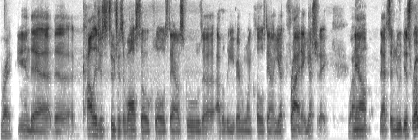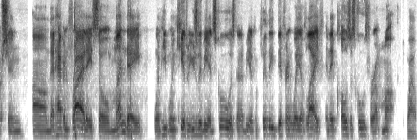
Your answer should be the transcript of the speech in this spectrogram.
Right. And uh, the college institutions have also closed down schools. Uh, I believe everyone closed down yet Friday, yesterday. Wow. Now that's a new disruption um, that happened Friday. So Monday, when people, when kids will usually be in school, is going to be a completely different way of life, and they've closed the schools for a month. Wow.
